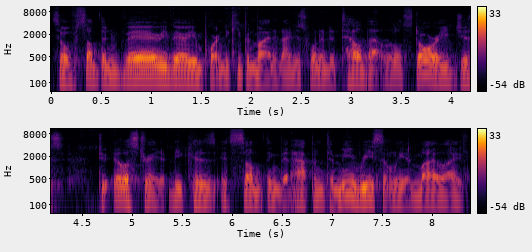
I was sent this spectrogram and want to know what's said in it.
So, something very, very important to keep in mind. And I just wanted to tell that little story just to illustrate it because it's something that happened to me recently in my life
